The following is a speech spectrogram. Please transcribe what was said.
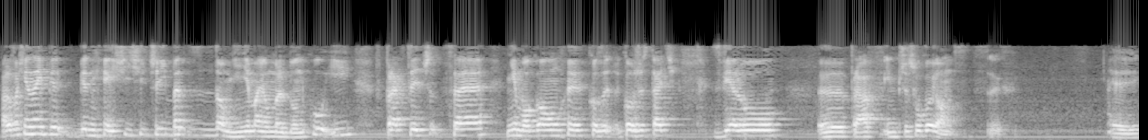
ale właśnie najbiedniejsi, czyli bezdomni, nie mają meldunku i w praktyce nie mogą korzystać z wielu praw im przysługujących. Y,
